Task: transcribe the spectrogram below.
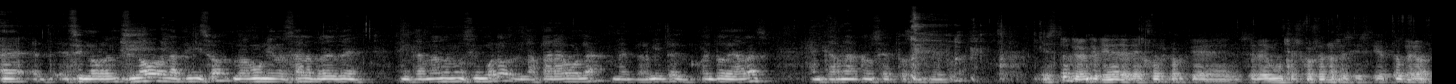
eh, si, lo, si no lo relativizo, lo hago universal a través de encarnarlo en un símbolo, la parábola me permite el cuento de hadas encarnar conceptos en criaturas. Esto creo que viene de lejos porque se ven muchas cosas, no sé si es cierto, pero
